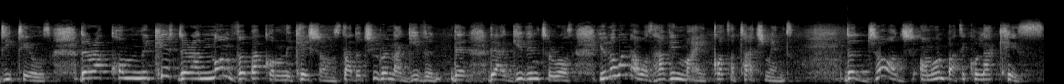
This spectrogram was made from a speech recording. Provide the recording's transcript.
details. There are communication, there are non-verbal communications that the children are given, they, they are giving to us. You know, when I was having my court attachment, the judge on one particular case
